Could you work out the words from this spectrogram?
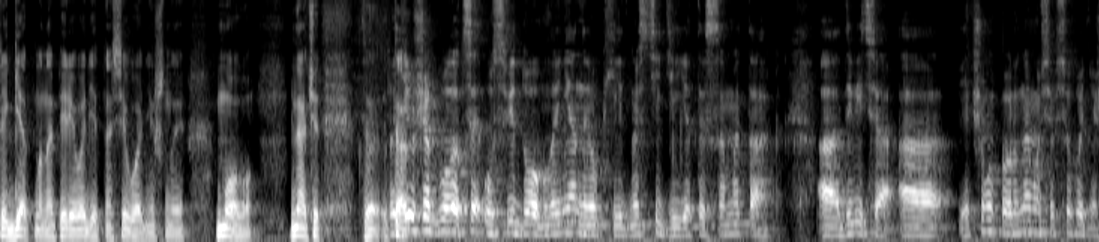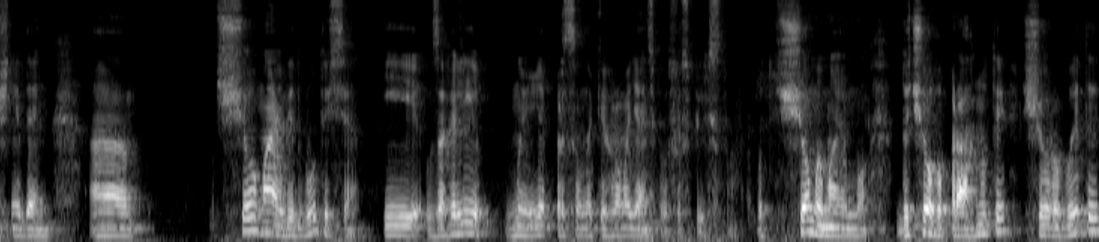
Якщо Гетмана переводить на сьогоднішню мову. Значить, та- Тоді вже було це усвідомлення необхідності діяти саме так. А, дивіться, а, якщо ми повернемося в сьогоднішній день, а, що має відбутися, і взагалі ми, як представники громадянського суспільства, от що ми маємо до чого прагнути, що робити,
